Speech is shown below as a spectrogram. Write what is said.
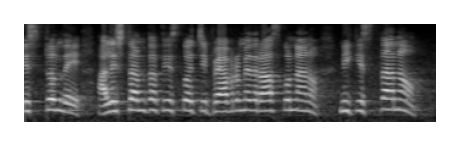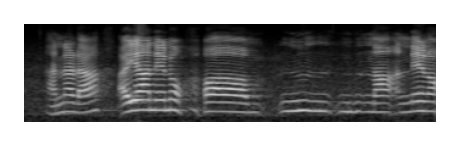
లిస్ట్ ఉంది. ఆ లిస్ట్ అంతా తీసుకొచ్చి పేపర్ మీద రాసుకున్నాను. నీకు ఇస్తాను అన్నాడా? అయ్యా నేను నా నేను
